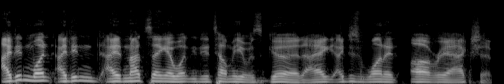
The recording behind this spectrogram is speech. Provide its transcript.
I didn't want. I didn't. I'm not saying I want you to tell me it was good. I I just wanted a reaction,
